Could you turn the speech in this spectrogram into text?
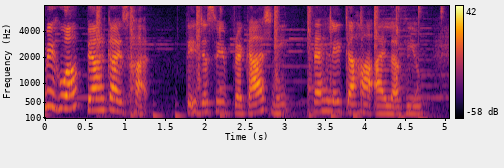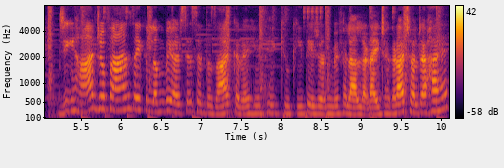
में हुआ प्यार का इजहार। तेजस्वी प्रकाश ने पहले कहा आई लव यू जी हाँ जो फैंस एक लंबे अरसे से इंतज़ार कर रहे थे क्योंकि तेजन में फ़िलहाल लड़ाई झगड़ा चल रहा है,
